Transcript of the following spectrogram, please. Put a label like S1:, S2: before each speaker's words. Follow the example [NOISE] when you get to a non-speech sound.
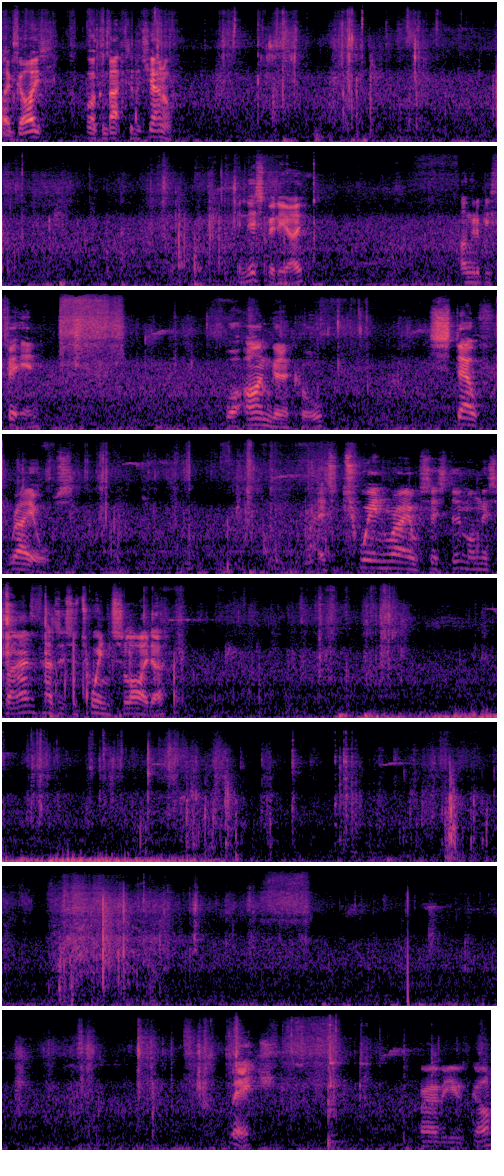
S1: Hi guys, welcome back to the channel. In this video, I'm going to be fitting what I'm going to call stealth rails. It's a twin rail system on this van, as it's a twin slider. Which, wherever you've gone,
